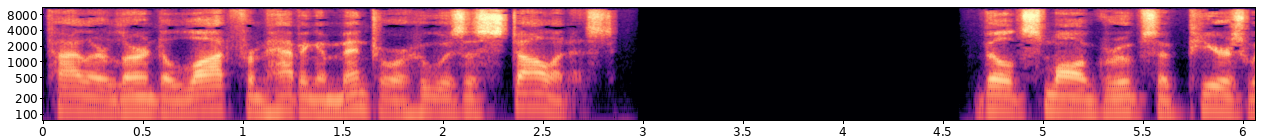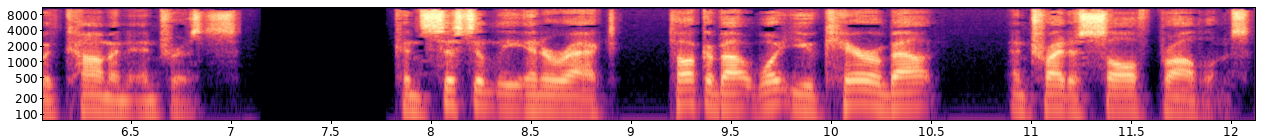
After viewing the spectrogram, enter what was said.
Tyler learned a lot from having a mentor who was a Stalinist. Build small groups of peers with common interests. Consistently interact, talk about what you care about, and try to solve problems.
